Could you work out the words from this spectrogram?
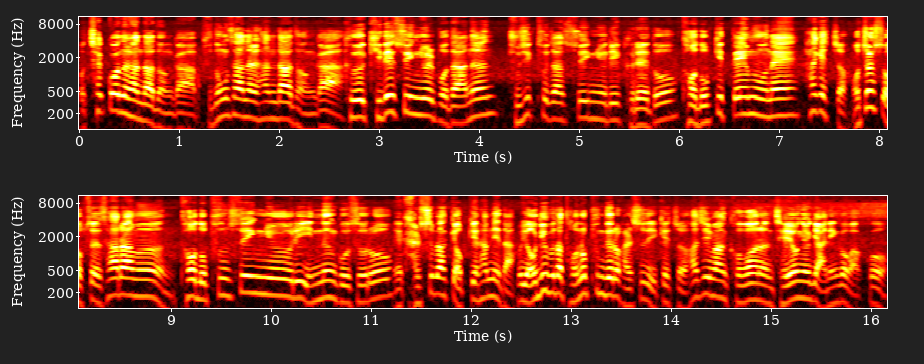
뭐 채권을 한다던가, 부동산을 한다던가, 그 기대 수익률보다는 주식 투자 수익률이 그래도 더 높기 때문에 하겠죠. 어쩔 수 없어요. 사람은 더 높은 수익률이 있는 곳으로 예, 갈 수밖에 없긴 합니다. 뭐 여기보다 더 높은 데로 갈 수도 있겠죠. 하지만 그거는 제 영역이 아닌 것 같고,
